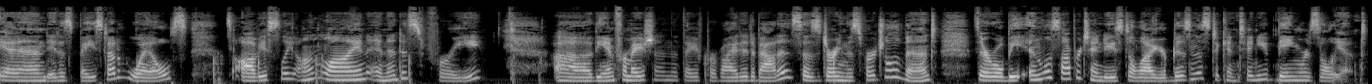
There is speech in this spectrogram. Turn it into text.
and it is based out of Wales. It's obviously online and it is free. Uh, the information that they've provided about it says during this virtual event, there will be endless opportunities to allow your business to continue being resilient.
